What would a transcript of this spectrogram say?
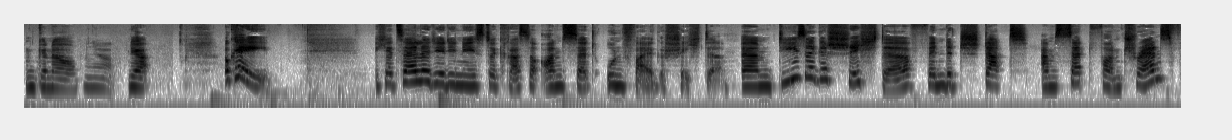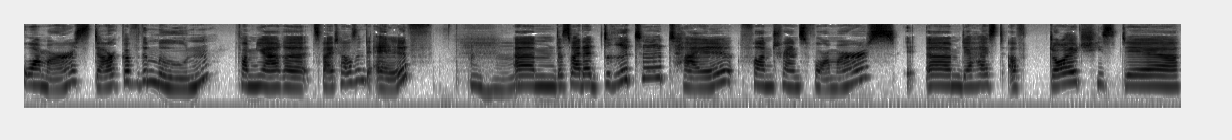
Genau. Ja. Ja. Okay. Ich erzähle dir die nächste krasse On-Set-Unfallgeschichte. Ähm, diese Geschichte findet statt am Set von Transformers Dark of the Moon vom Jahre 2011. Ähm, das war der dritte Teil von Transformers. Ähm, der heißt auf Deutsch hieß der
